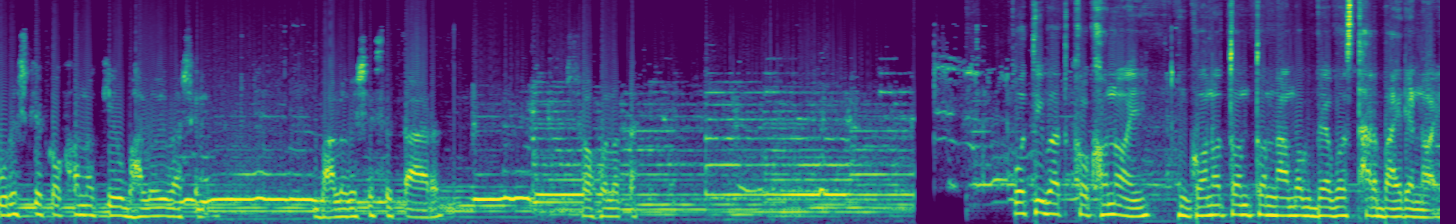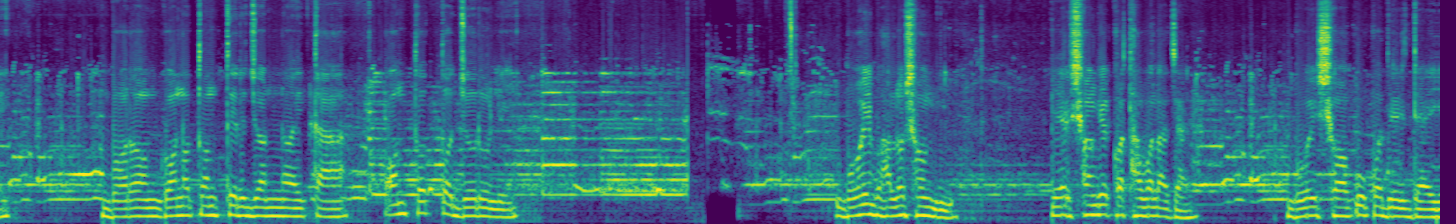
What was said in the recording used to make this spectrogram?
পুরুষকে কখনো কেউ ভালোই বাসেনি। ভালোবেসেছে তার সফলতা। প্রতিবাদ কখনোই গণতন্ত্র নামক ব্যবস্থার বাইরে নয়, বরং গণতন্ত্রের জন্যই তা অন্তত জরুরি। বই ভালো সঙ্গী, এর সঙ্গে কথা বলা যায়। বই সব উপদেশ দেয়,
